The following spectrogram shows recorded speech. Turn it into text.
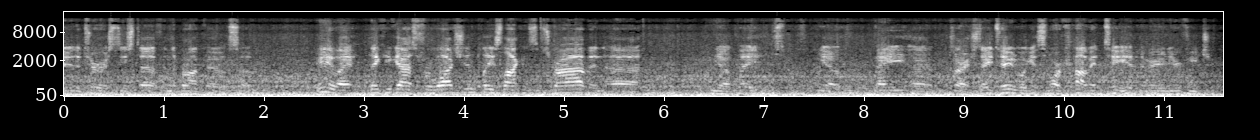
do the touristy stuff in the Bronco. So anyway, thank you guys for watching. Please like and subscribe and uh, you know, pay, you know, pay, uh, sorry, stay tuned. We'll get some more comment to you in the very near future.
